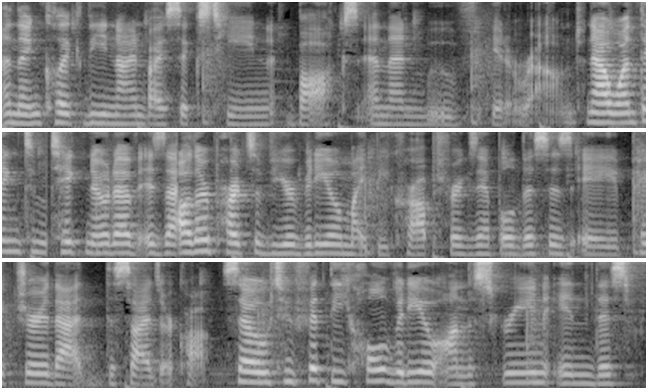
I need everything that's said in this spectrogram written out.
and then click the 9 by 16 box and then move it around. Now one thing to take note of is that other parts of your video might be cropped. For example, this is a picture that the sides are cropped. So to fit the whole video on the screen in this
